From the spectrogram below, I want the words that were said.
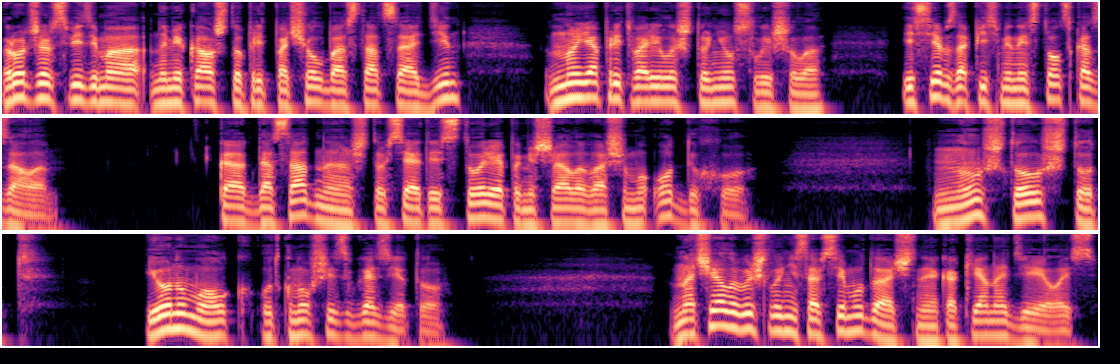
Роджерс, видимо, намекал, что предпочел бы остаться один, но я притворилась, что не услышала, и, сев за письменный стол, сказала «Как досадно, что вся эта история помешала вашему отдыху». «Ну, что уж тут...» и он умолк, уткнувшись в газету. Начало вышло не совсем удачное, как я надеялась.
